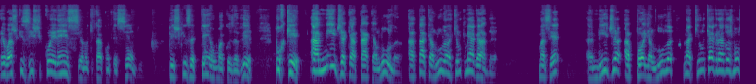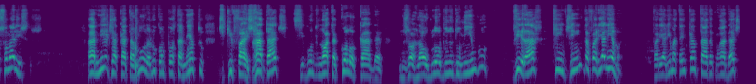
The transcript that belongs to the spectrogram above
eu acho que existe coerência no que está acontecendo. Pesquisa tem alguma coisa a ver, porque a mídia que ataca Lula, ataca Lula naquilo que me agrada. Mas é a mídia apoia Lula naquilo que agrada aos bolsonaristas. A mídia acata Lula no comportamento de que faz Haddad, segundo nota colocada no jornal o Globo no domingo, virar quindim da Faria Lima. Faria Lima está encantada com Haddad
